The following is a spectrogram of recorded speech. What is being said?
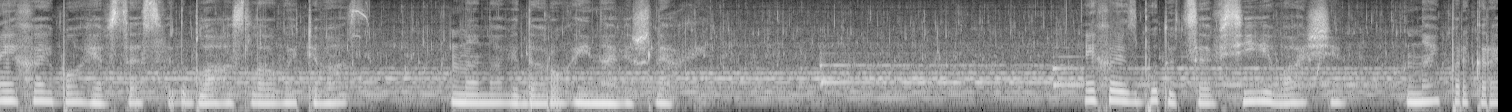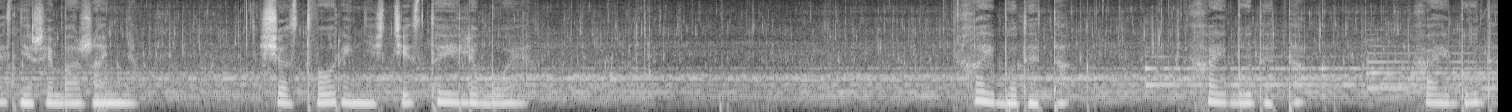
І хай Бог і Всесвіт благословить вас на нові дороги і нові шляхи. І хай збудуться всі ваші найпрекрасніші бажання, що створені з чистої любові. Хай буде так, хай буде так, хай буде.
